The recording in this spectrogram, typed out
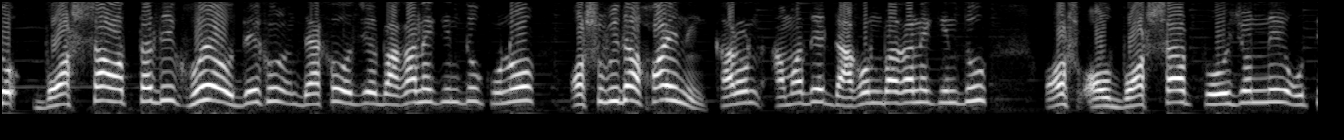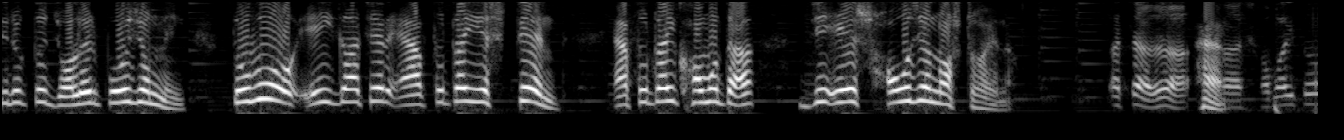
তো বর্ষা অত্যাধিক হয়েও দেখুন দেখো যে বাগানে কিন্তু কোনো অসুবিধা হয়নি। কারণ আমাদের ড্রাগন বাগানে কিন্তু বর্ষার প্রয়োজন নেই অতিরিক্ত জলের প্রয়োজন নেই। তবুও এই গাছের এতটাই স্ট্রেংথ এতটাই ক্ষমতা যে এ সহজে নষ্ট হয় না। আচ্ছা দাদা হ্যাঁ। সবাই তো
